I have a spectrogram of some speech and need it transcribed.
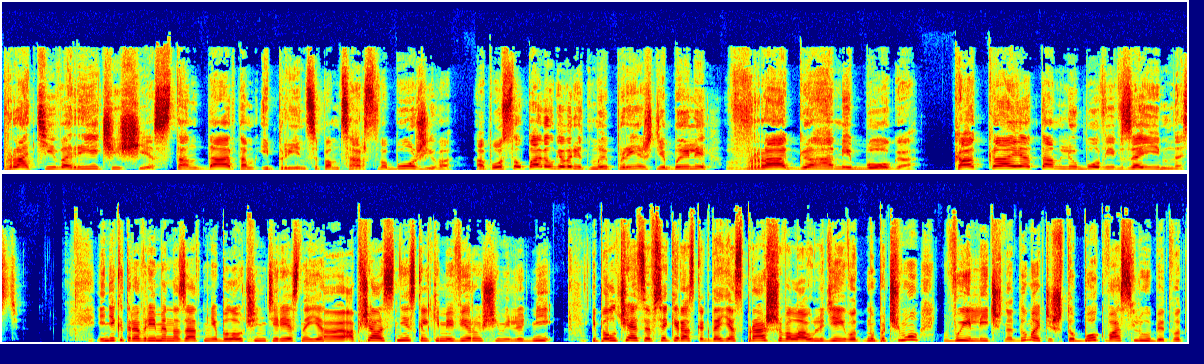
противоречащее стандартам и принципам Царства Божьего – Апостол Павел говорит, мы прежде были врагами Бога. Какая там любовь и взаимность? И некоторое время назад мне было очень интересно, я э, общалась с несколькими верующими людьми, и получается, всякий раз, когда я спрашивала у людей, вот, ну почему вы лично думаете, что Бог вас любит? Вот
